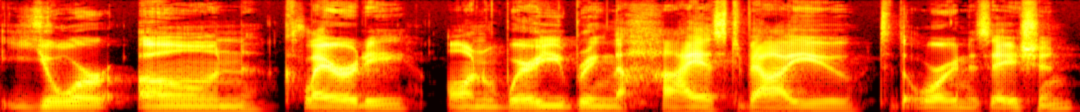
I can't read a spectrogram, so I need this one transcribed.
your own clarity on where you bring the highest value to the organization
